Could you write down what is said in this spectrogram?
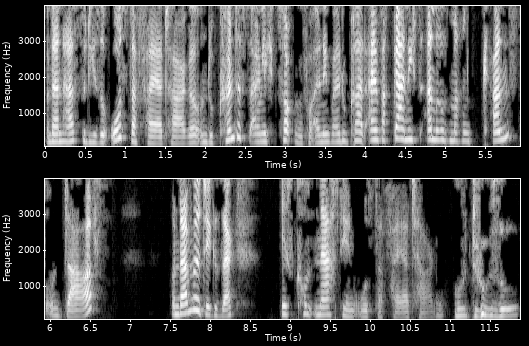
Und dann hast du diese Osterfeiertage und du könntest eigentlich zocken, vor allen Dingen, weil du gerade einfach gar nichts anderes machen kannst und darfst. Und dann wird dir gesagt, es kommt nach den Osterfeiertagen. Und du so,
